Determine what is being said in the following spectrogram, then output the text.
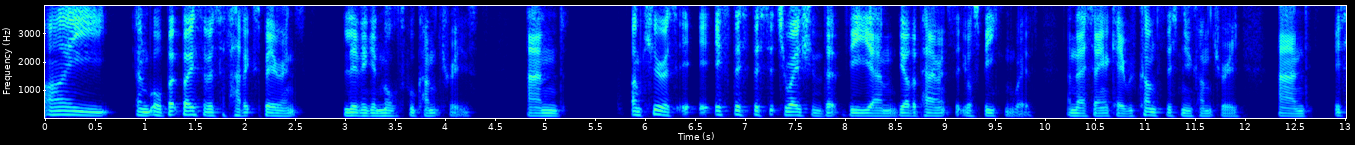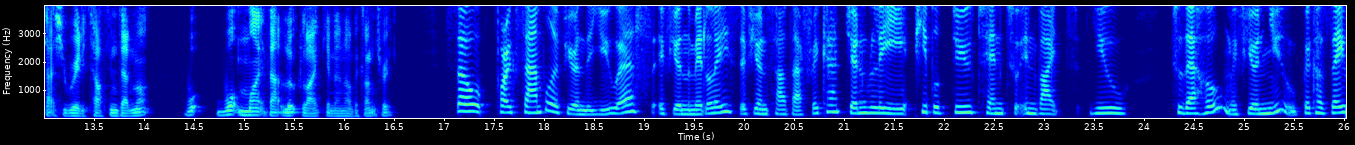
I and well, but both of us have had experience living in multiple countries, and I'm curious if this this situation that the um, the other parents that you're speaking with, and they're saying, okay, we've come to this new country, and it's actually really tough in Denmark. What what might that look like in another country? So, for example, if you're in the US, if you're in the Middle East, if you're in South Africa, generally people do tend to invite you to their home if you're new because they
